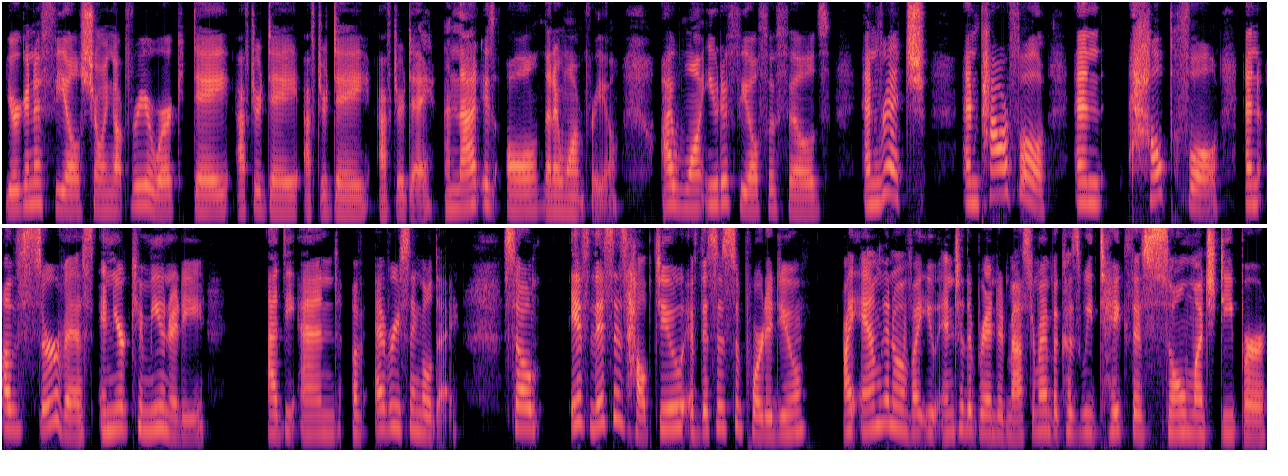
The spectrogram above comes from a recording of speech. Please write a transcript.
you're going to feel showing up for your work day after day after day after day. And that is all that I want for you. I want you to feel fulfilled and rich and powerful and helpful and of service in your community at the end of every single day. So, if this has helped you, if this has supported you, I am going to invite you into the branded mastermind because we take this so much deeper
